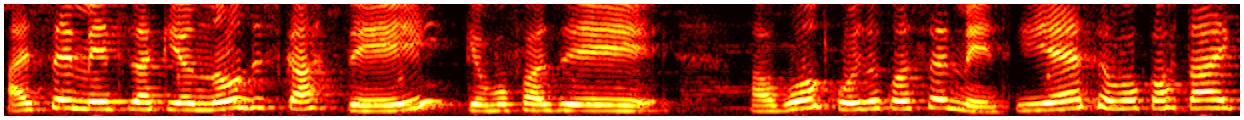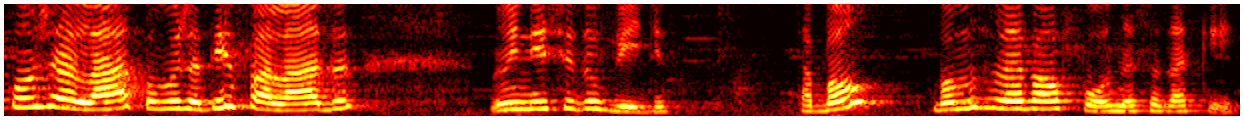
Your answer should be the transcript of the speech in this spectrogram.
As sementes aqui eu não descartei, que eu vou fazer alguma coisa com as sementes. E essa eu vou cortar e congelar, como eu já tinha falado no início do vídeo. Tá bom? Vamos levar ao forno essa daqui.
